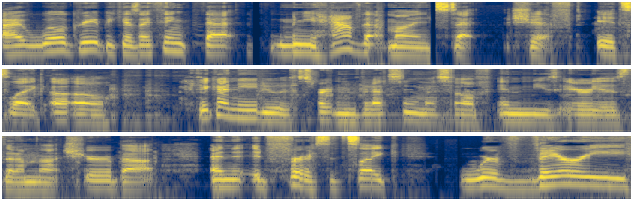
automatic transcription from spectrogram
I will agree because i think that when you have that mindset shift it's like uh-oh I think I need to start investing myself in these areas that I'm not sure about. And at first, it's like we're very,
